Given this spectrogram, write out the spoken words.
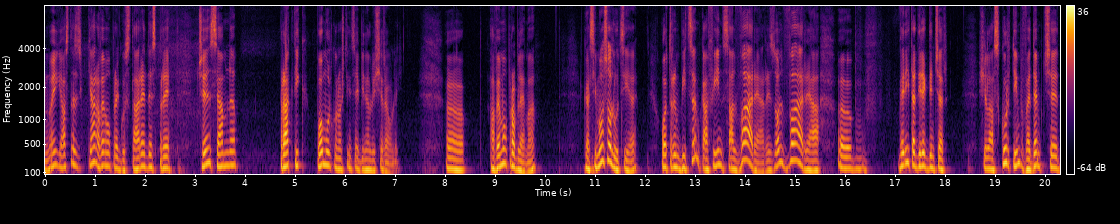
noi astăzi chiar avem o pregustare despre ce înseamnă practic pomul cunoștinței binelui și răului. Uh, avem o problemă, găsim o soluție, o trâmbițăm ca fiind salvarea, rezolvarea uh, venită direct din cer. Și la scurt timp vedem ce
